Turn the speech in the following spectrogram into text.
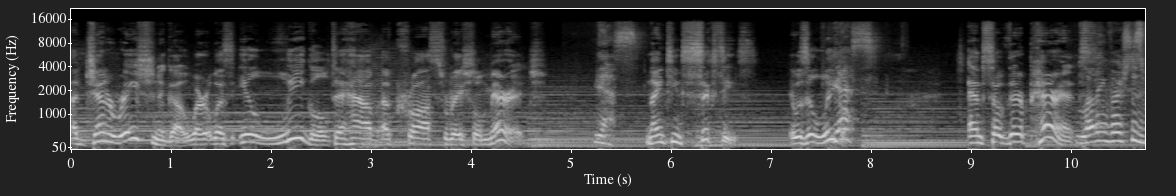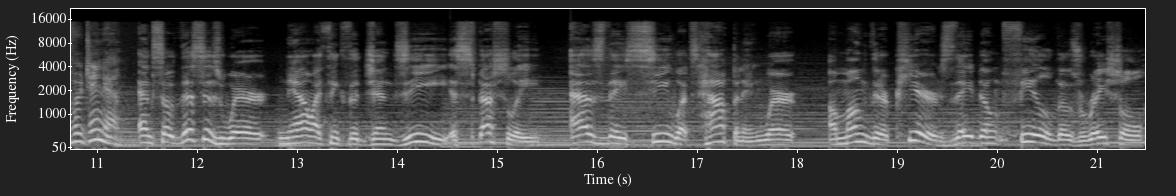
a generation ago where it was illegal to have a cross racial marriage. yes. 1960s. It was illegal. Yes. And so their parents. Loving versus Virginia. And so this is where now I think the Gen Z, especially as they see what's happening, where among their peers, they don't feel those racial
